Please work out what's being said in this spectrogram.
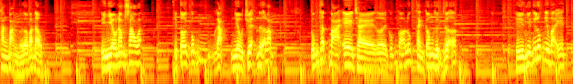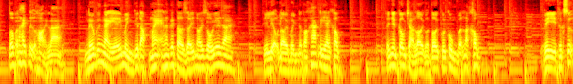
thăng bằng của tôi bắt đầu. Thì nhiều năm sau ấy thì tôi cũng gặp nhiều chuyện nữa lắm. Cũng thất bại, ê chề, rồi cũng có lúc thành công rực rỡ. Thì những cái lúc như vậy, tôi vẫn hay tự hỏi là nếu cái ngày ấy mình cứ đọc mẹ nó, cái tờ giấy nói dối ấy ra, thì liệu đời mình nó có khác đi hay không? Thế nhưng câu trả lời của tôi cuối cùng vẫn là không vì thực sự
